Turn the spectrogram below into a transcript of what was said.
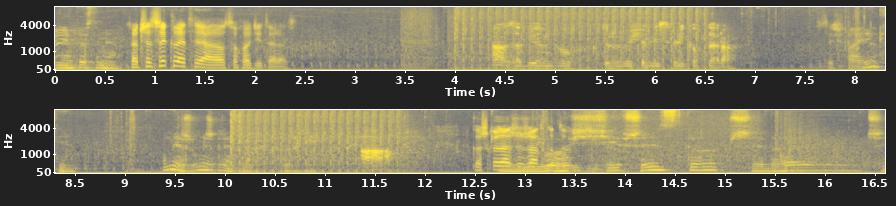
Nie, to jestem ja. Znaczy zwykle ty, ale o co chodzi teraz? A, zabiłem dwóch, którzy wysiedli z helikoptera. Jesteś fajny. Pięknie. Umiesz, umiesz grać. No. A, Tylko szkoda, że rzadko to Miłości widzimy. wszystko przebaczy.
